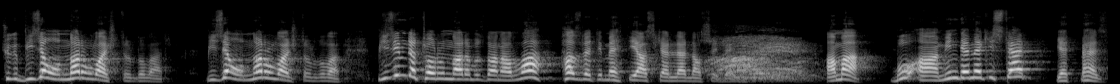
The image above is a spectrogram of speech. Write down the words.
Çünkü bize onlar ulaştırdılar. Bize onlar ulaştırdılar. Bizim de torunlarımızdan Allah Hazreti Mehdi askerler nasip eyler. Ama bu amin demek ister, yetmez.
